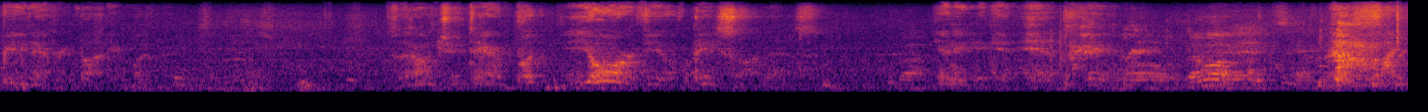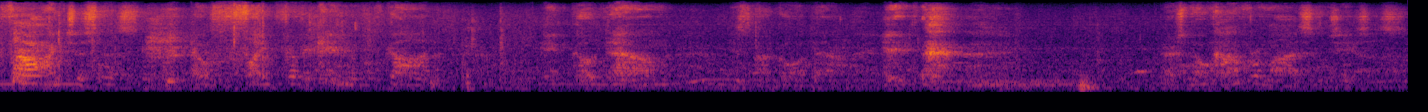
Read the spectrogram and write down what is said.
beat everybody with it. So don't you dare put your view of peace on this. You need to get hit. Come on. Fight for righteousness. He'll fight for the kingdom of God. He'll go down. He's not going down. He- there's no compromise in Jesus.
